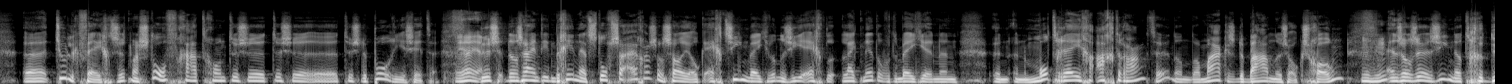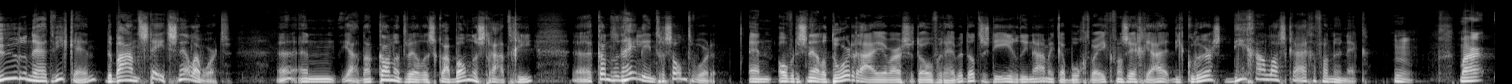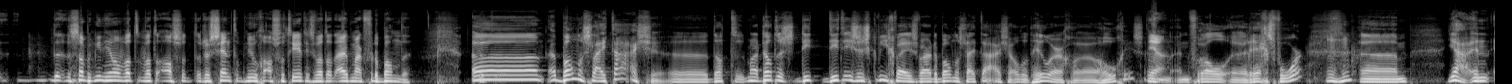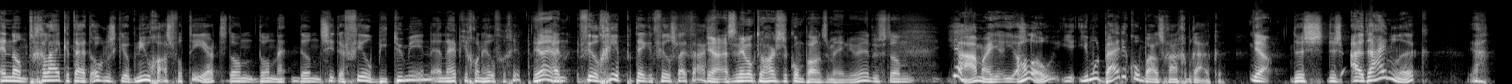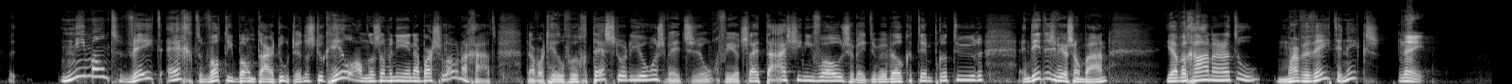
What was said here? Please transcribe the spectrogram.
Tuurlijk vegen ze het, maar stof gaat gewoon tussen, tussen, tussen de poriën zitten. Ja, ja. Dus dan zijn het in het begin net stofzuigers. Dan zal je ook echt zien, weet je wel. Dan zie je echt, lijkt net of het een beetje een, een, een, een motregen achterhangt. Hè. Dan, dan maken ze de baan dus ook schoon. Mhm. En zo zullen we zien dat gedurende het weekend de baan steeds sneller wordt. En ja, dan kan het wel eens qua bandenstrategie, eh, kan het een hele interessante worden. En over de snelle doordraaien waar ze het over hebben, dat is de aerodynamica bocht waar ik van zeg, ja, die coureurs die gaan last krijgen van hun nek. Hm. Maar dan snap ik niet helemaal wat, wat als het recent opnieuw geasfalteerd is, wat dat uitmaakt voor de banden. Eh, bandenslijtage. eh, dat, maar dat is, dit, dit is een circuit geweest waar de bandenslijtage altijd heel erg eh, hoog is. Ja. En, en vooral rechtsvoor. Mhm. Ehm, ja, en, en dan tegelijkertijd ook nog eens een keer opnieuw geasfalteerd. Dan, dan, dan zit er veel bitumen in en dan heb je gewoon heel veel grip. Ja, ja. En veel grip betekent veel slijtage. Ja, en ze nemen ook de hardste compounds mee nu, hè? Dus dan, Ja, maar hallo, je, je moet beide compounds gaan gebruiken. ja, Dus, dus uiteindelijk, ja, niemand weet echt wat die band daar doet. En dat is natuurlijk heel anders dan wanneer je naar Barcelona gaat. Daar wordt heel veel getest door de jongens. Weten ze ongeveer het slijtageniveau. Ze weten bij welke temperaturen. En dit is weer zo'n baan. Ja, we gaan er naartoe, maar we weten niks. nee.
